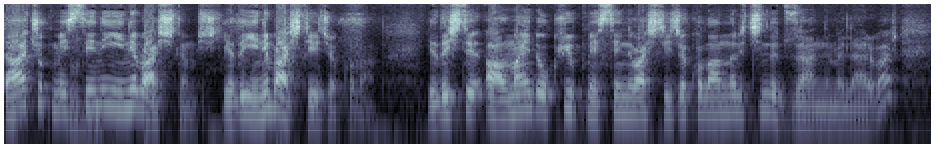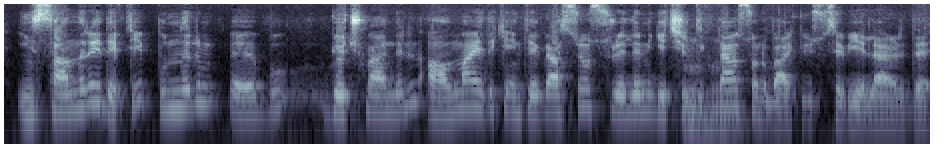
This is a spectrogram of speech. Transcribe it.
daha çok mesleğine yeni başlamış ya da yeni başlayacak olan ya da işte Almanya'da okuyup mesleğini başlayacak olanlar için de düzenlemeler var. İnsanları hedefleyip bunların e, bu göçmenlerin Almanya'daki entegrasyon sürelerini geçirdikten sonra belki üst seviyelerde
